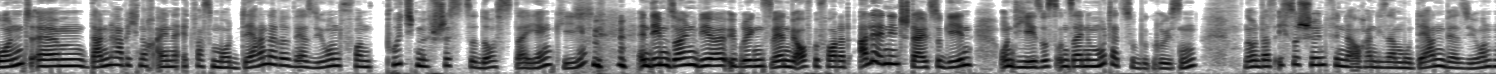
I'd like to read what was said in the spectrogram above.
Und ähm, dann habe ich noch eine etwas modernere Version von Pójdźmy wszyscy do Stajenki. In dem sollen wir übrigens, werden wir aufgefordert, alle in den Stall zu gehen und Jesus und seine Mutter zu begrüßen. Und was ich so schön finde auch an dieser modernen Version,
